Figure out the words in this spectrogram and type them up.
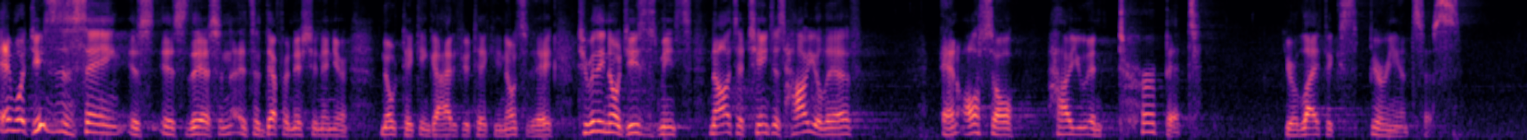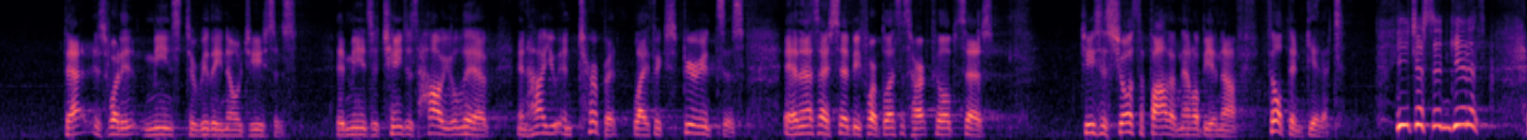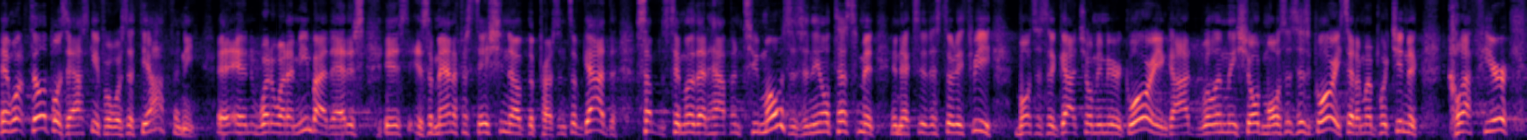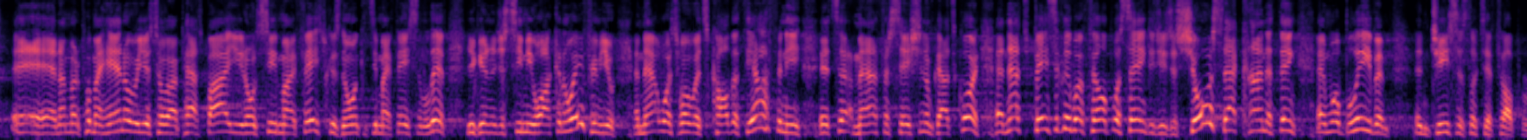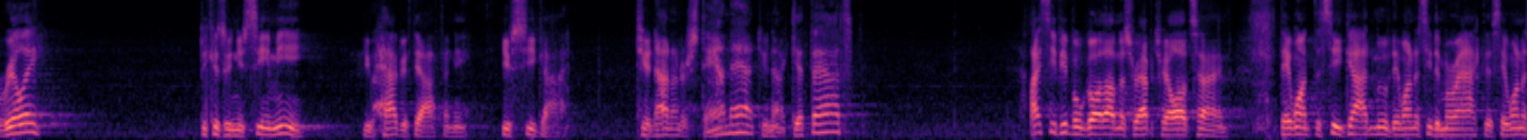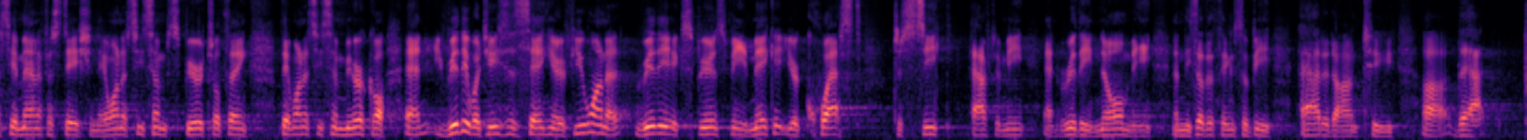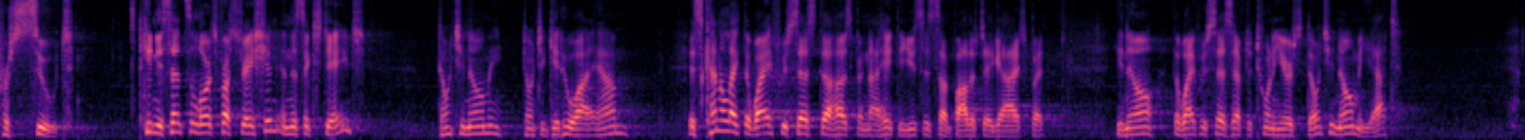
And what Jesus is saying is, is this, and it's a definition in your note taking guide if you're taking notes today. To really know Jesus means knowledge that changes how you live and also how you interpret your life experiences. That is what it means to really know Jesus. It means it changes how you live and how you interpret life experiences. And as I said before, bless his heart, Philip says, Jesus, show us the Father and that'll be enough. Philip didn't get it. He just didn't get it. And what Philip was asking for was a theophany. And what, what I mean by that is, is, is, a manifestation of the presence of God. Something similar that happened to Moses in the Old Testament in Exodus 33. Moses said, God, show me your glory. And God willingly showed Moses his glory. He said, I'm going to put you in a cleft here, and I'm going to put my hand over you so when I pass by, you don't see my face because no one can see my face and live. You're going to just see me walking away from you. And that was what was called a theophany. It's a manifestation of God's glory. And that's basically what Philip was saying to Jesus. Show us that kind of thing, and we'll believe him. And Jesus looks at Philip, Really? Because when you see me, you have your theophany. You see God. Do you not understand that? Do you not get that? I see people go out on this rabbit trail all the time. They want to see God move. They want to see the miraculous. They want to see a manifestation. They want to see some spiritual thing. They want to see some miracle. And really, what Jesus is saying here if you want to really experience me, make it your quest to seek after me and really know me. And these other things will be added on to uh, that pursuit. Can you sense the Lord's frustration in this exchange? Don't you know me? Don't you get who I am? It's kind of like the wife who says to the husband, I hate to use this on Father's Day, guys, but you know, the wife who says after 20 years, Don't you know me yet?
